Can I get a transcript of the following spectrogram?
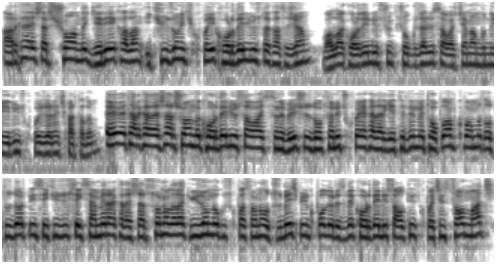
Arkadaşlar şu anda geriye kalan 212 kupayı Cordelius'ta kasacağım. Vallahi Cordelius çünkü çok güzel bir savaşçı. Hemen bunu da 700 kupa üzerine çıkartalım. Evet arkadaşlar şu anda Cordelius savaşçısını 593 kupaya kadar getirdim ve toplam kupamız 34.881 arkadaşlar. Son olarak 119 kupa sonra 35.000 kupa alıyoruz ve Cordelius 600 kupa için son maç.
